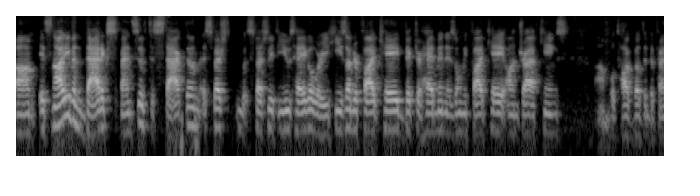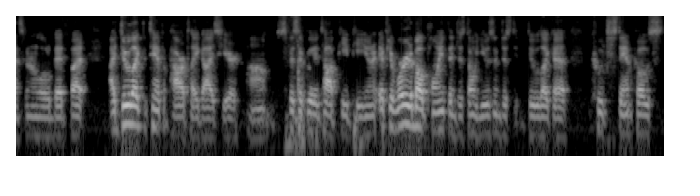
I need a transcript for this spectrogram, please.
Um, it's not even that expensive to stack them, especially especially if you use Hagel, where he's under 5K. Victor Hedman is only 5K on DraftKings. Um, we'll talk about the defenseman in a little bit, but I do like the Tampa power play guys here, um, specifically the top PP unit. If you're worried about point, then just don't use them. Just do like a Cooch Stamkos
